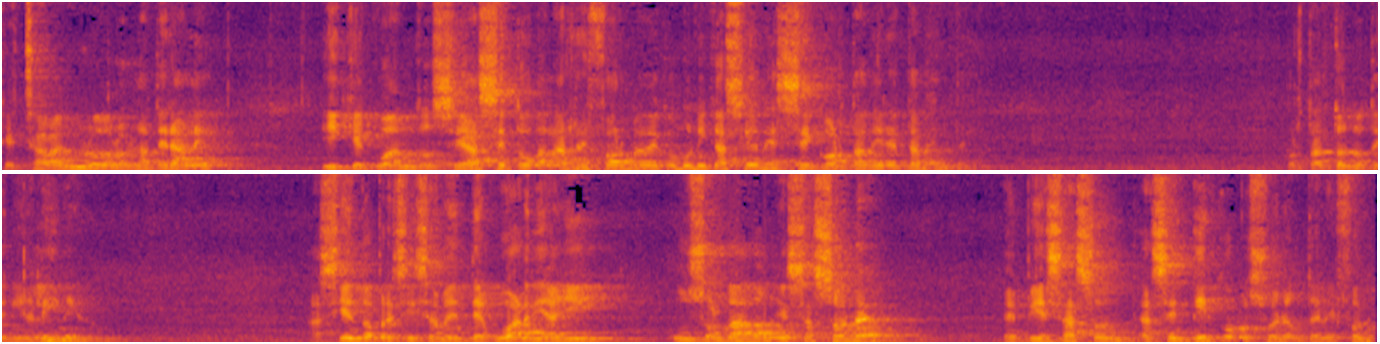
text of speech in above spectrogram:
que estaba en uno de los laterales y que cuando se hace toda la reforma de comunicaciones se corta directamente. Por tanto, no tenía línea. Haciendo precisamente guardia allí un soldado en esa zona, empieza a, sentir cómo suena un teléfono.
